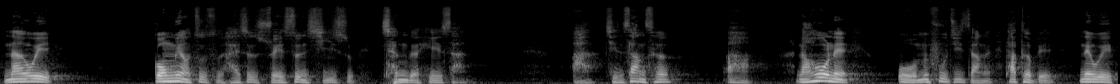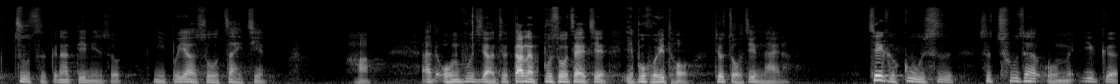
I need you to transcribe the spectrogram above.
那位公庙住持还是随顺习俗撑着黑伞，啊，请上车，啊，然后呢，我们副局长呢，他特别那位住持跟他叮咛说：“你不要说再见，好。”啊，我们副局长就当然不说再见，也不回头，就走进来了。这个故事是出在我们一个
